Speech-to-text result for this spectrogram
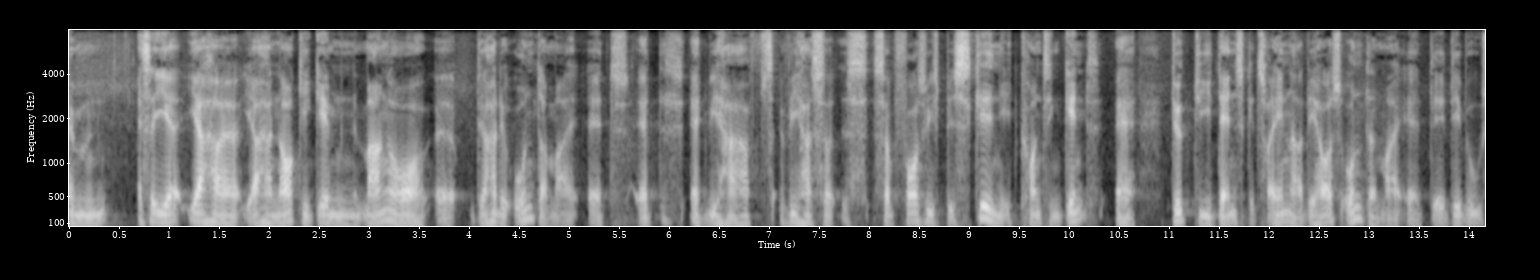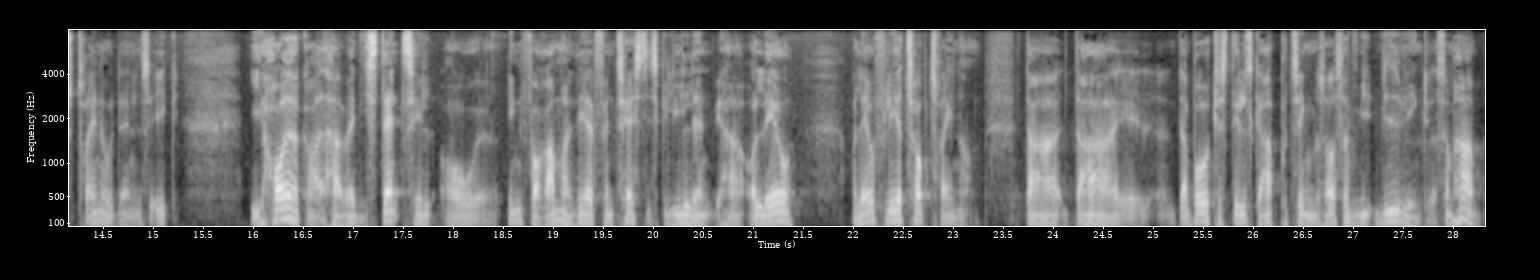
Øhm, Altså, jeg, jeg, har, jeg har nok igennem mange år, øh, det har det undret mig, at, at, at vi har haft, vi har så, så forholdsvis beskeden et kontingent af dygtige danske trænere. Det har også undret mig, at øh, DBU's træneruddannelse ikke i højere grad har været i stand til at øh, inden for rammerne af det her fantastiske lille land, vi har, at lave, at lave flere toptrænere der, der, der både kan stille skarpt på ting, men så også har vidvinkler, som har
